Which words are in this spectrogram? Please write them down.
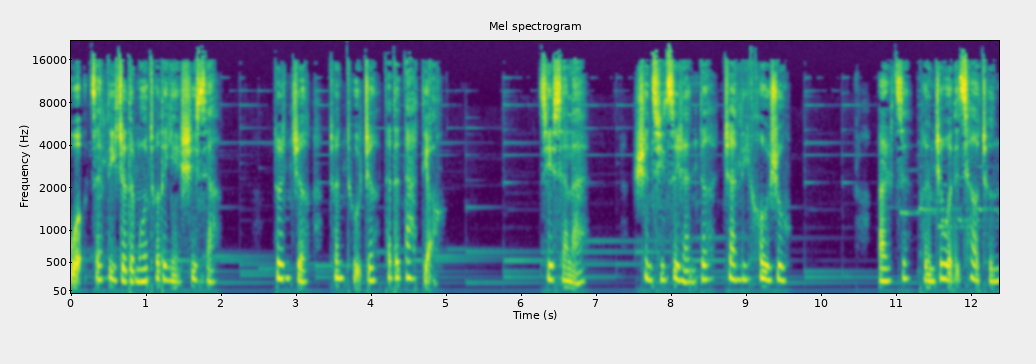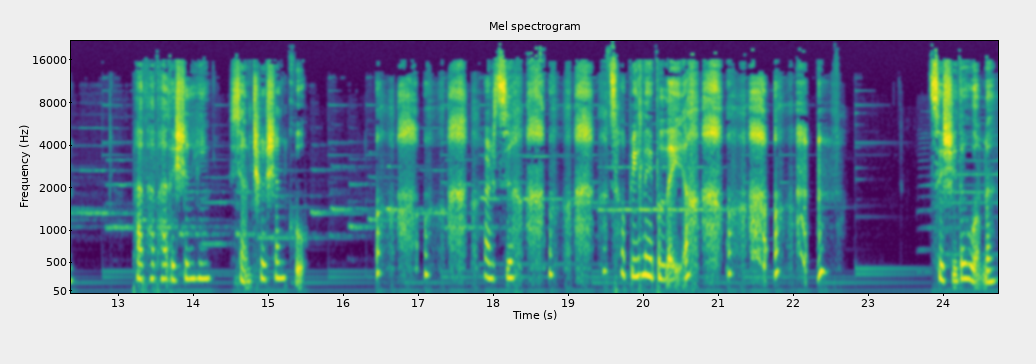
我在立着的摩托的掩饰下，蹲着吞吐着他的大屌。接下来，顺其自然的站立后入。儿子捧着我的翘臀，啪啪啪的声音响彻山谷。儿子，操逼累不累呀？此时的我们，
